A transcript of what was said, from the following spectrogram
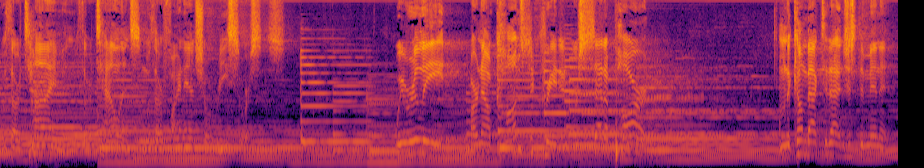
with our time and with our talents and with our financial resources. We really are now consecrated, we're set apart. I'm going to come back to that in just a minute.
